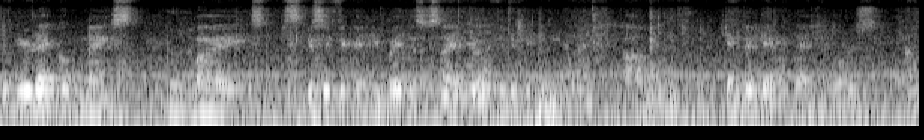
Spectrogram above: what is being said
to be recognized by, specifically by the Society of Philippine um, Entertainment Editors, ang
